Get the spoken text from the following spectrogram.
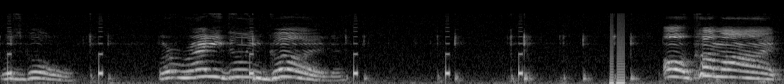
Let's go. We're already doing good. Oh, come on.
